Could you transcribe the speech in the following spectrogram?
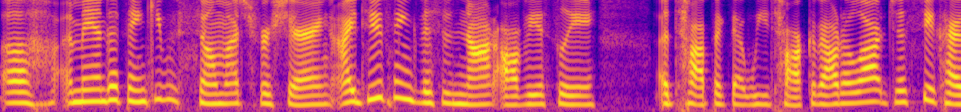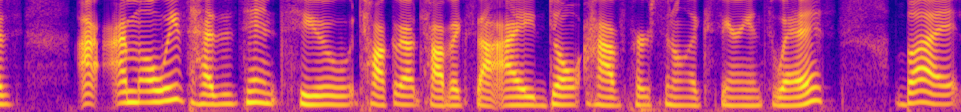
Uh, Amanda, thank you so much for sharing. I do think this is not obviously a topic that we talk about a lot just because I, I'm always hesitant to talk about topics that I don't have personal experience with. But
